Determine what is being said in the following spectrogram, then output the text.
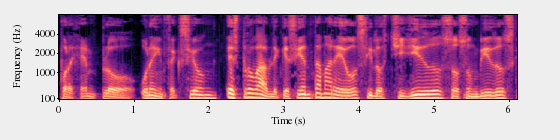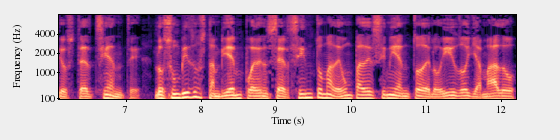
por ejemplo, una infección, es probable que sienta mareos y los chillidos o zumbidos que usted siente. Los zumbidos también pueden ser síntoma de un padecimiento del oído llamado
